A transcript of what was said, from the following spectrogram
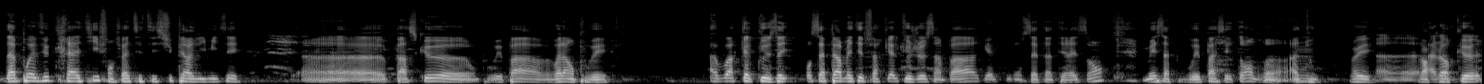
D'un point de vue créatif en fait, c'était super limité Euh, parce que euh, on pouvait pas, voilà, on pouvait avoir quelques, ça permettait de faire quelques jeux sympas, quelques concepts intéressants, mais ça pouvait pas s'étendre à Mm. tout. Oui. Euh, Alors alors, que- que,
